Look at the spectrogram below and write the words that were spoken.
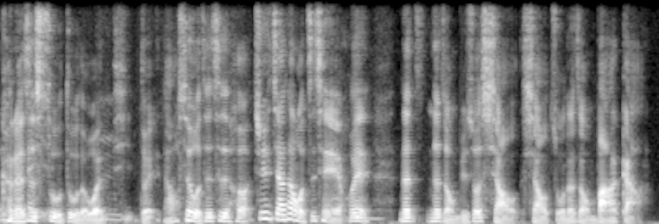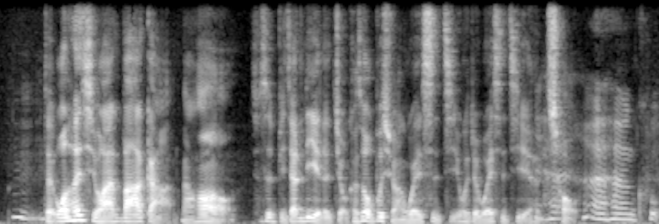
可能是速度的问嗯题。对，然后所以我这次喝，就是加上我之前也会那那种，比如说小小酌那种 v 嘎，嗯，对我很喜欢 v 嘎，然后就是比较烈的酒，可是我不喜欢威士忌，我觉得威士忌也很 臭。嗯，很苦。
